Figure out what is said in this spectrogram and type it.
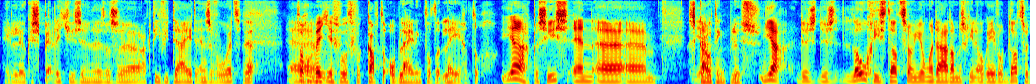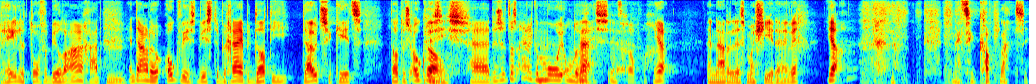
Hele leuke spelletjes en het was eh, activiteiten enzovoort. Ja. Toch een Eh, beetje een soort verkapte opleiding tot het leger, toch? Ja, precies. En eh, ehm, Scouting plus. ja, dus, dus logisch dat zo'n jongen daar dan misschien ook even op dat soort hele toffe beelden aangaat. Hmm. En daardoor ook wist, wist te begrijpen dat die Duitse kids dat dus ook Precies. wel. Eh, dus het was eigenlijk een Ja. mooi onderwijs. Ja, wat Eh, grappig. ja, En na de les marcheerde hij weg. ja, Met zijn kaplaarzen.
